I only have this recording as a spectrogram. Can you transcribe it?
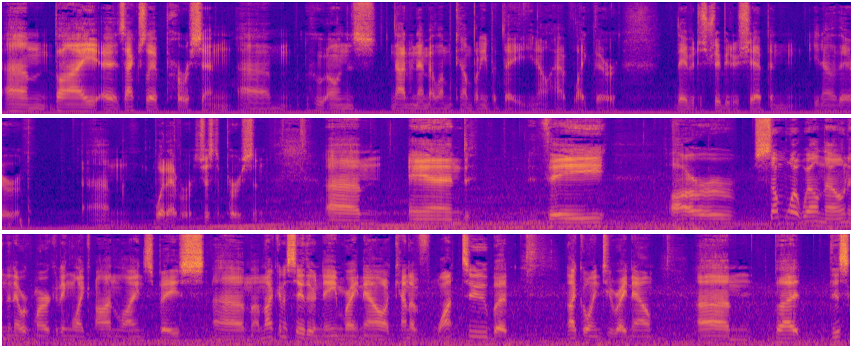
um, by uh, it's actually a person um, who owns not an MLM company, but they you know have like their they have a distributorship and you know they're um, whatever it's just a person. Um, and they are somewhat well known in the network marketing like online space. Um, i'm not going to say their name right now i kind of want to but not going to right now. Um, but this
